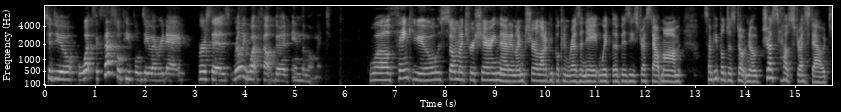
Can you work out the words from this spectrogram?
to do what successful people do every day versus really what felt good in the moment. Well, thank you so much for sharing that. And I'm sure a lot of people can resonate with the busy, stressed out mom. Some people just don't know just how stressed out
